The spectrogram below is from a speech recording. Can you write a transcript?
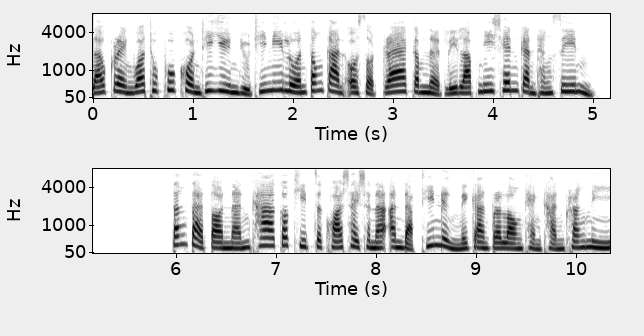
แล้วเกรงว่าทุกผู้คนที่ยืนอยู่ที่นี่ล้วนต้องการโอสถแรกกำเนิดลี้ลับนี่เช่นกันทั้งสิ้น ตั้งแต่ตอนนั้นข้าก็คิดจะคว้าชัยชนะอันดับที่หนึ่งในการประลองแข่งขันครั้งนี้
